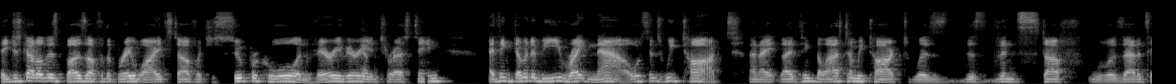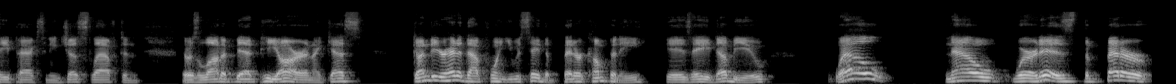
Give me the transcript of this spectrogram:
they just got all this buzz off of the Bray Wyatt stuff, which is super cool and very, very yep. interesting. I think WWE right now, since we talked, and I, I think the last time we talked was this Vince stuff was at its apex and he just left, and there was a lot of bad PR. And I guess gun to your head at that point, you would say the better company is AEW. Well, now where it is, the better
